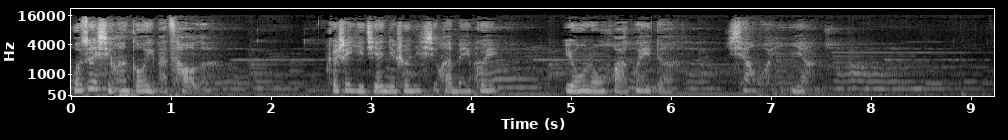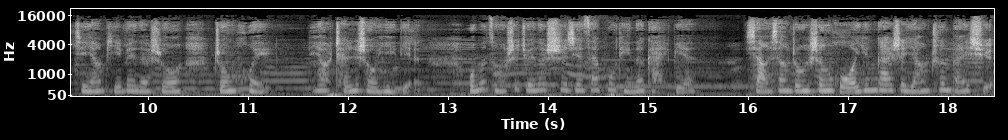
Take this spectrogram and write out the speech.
我最喜欢狗尾巴草了。可是以前你说你喜欢玫瑰，雍容华贵的，像我一样。景阳疲惫地说：“钟慧，你要成熟一点。我们总是觉得世界在不停的改变，想象中生活应该是阳春白雪。”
